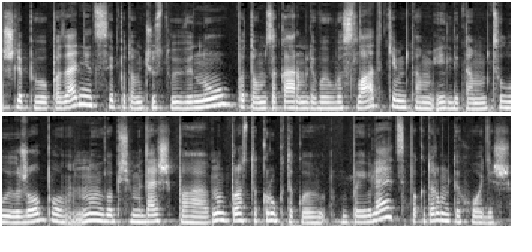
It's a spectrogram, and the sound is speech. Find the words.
шлепаю его по заднице, потом чувствую вину, потом закармливаю его сладким там, или там целую жопу. Ну, и, в общем, и дальше по... Ну, просто круг такой появляется, по которому ты ходишь.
